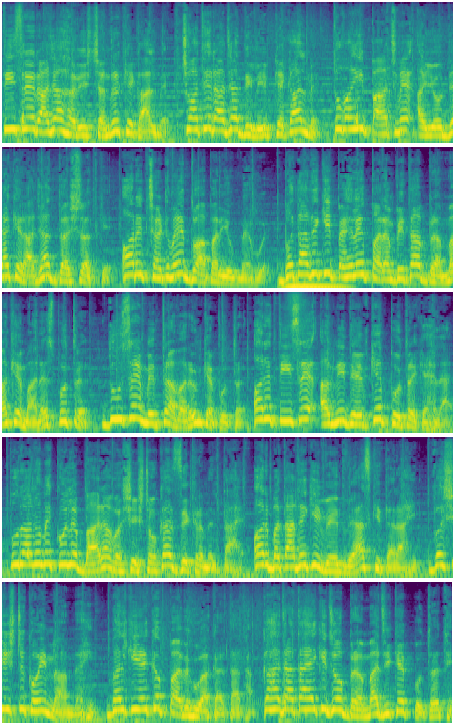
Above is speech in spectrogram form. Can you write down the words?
तीसरे राजा हरिश्चंद्र के काल में। चौथे राजा दिलीप के काल में। तो वहीं पाँचवें अयोध्या के राजा दशरथ के। और छठवें द्वापर युग में हुए। बता दें कि पहले परमपिता ब्रह्मा के मानस पुत्र, दूसरे मित्र वरुण के पुत्र और तीसरे अग्निदेव के पुत्र कहलाए। पुराणों में कुल बारह वशिष्ठों का ज़िक्र मिलता है। और बता दें कि वेद व्यास की तरह ही वशिष्ठ कोई नाम नहीं, बल्कि एक पद हुआ करता था। कहा जाता है कि जो ब्रह्मा जी के पुत्र थे,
